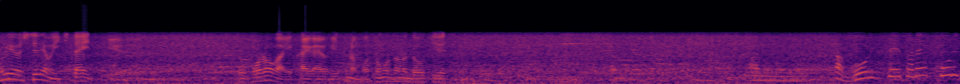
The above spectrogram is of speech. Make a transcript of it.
す。無理をしてでも行きたいっていうところが海外オフィスのもともとの動機ですね。あのまあ合理性とね効率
